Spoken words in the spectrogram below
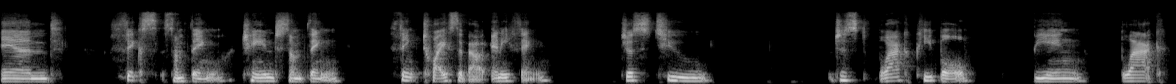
and fix something change something think twice about anything. Just to just black people being black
